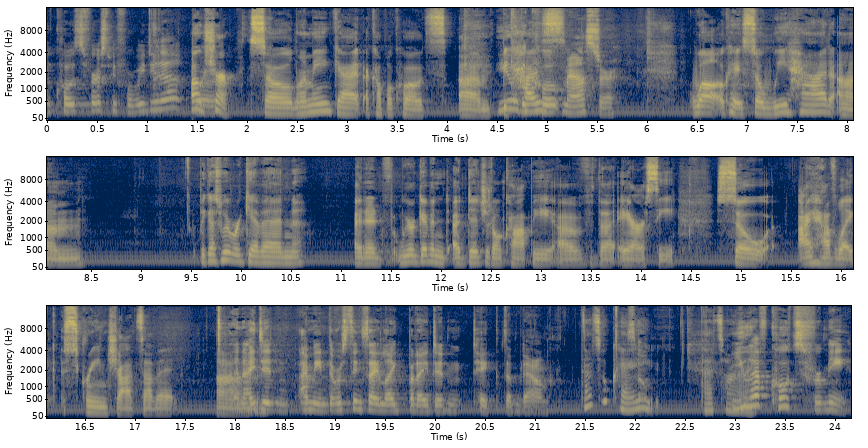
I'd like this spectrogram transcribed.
do quotes first before we do that? Oh, Or- sure. So let me get a couple quotes. Um, You because the quote master. Well, okay, so we had um because we were given an we were given a digital copy of the ARC. So I have like screenshots of it. Um, and I didn't. I mean, there was things I liked, but I didn't take them down. that's okay. So- that's all You right. have quotes for me.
